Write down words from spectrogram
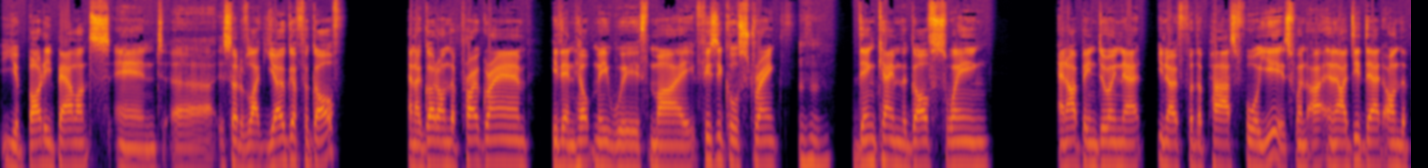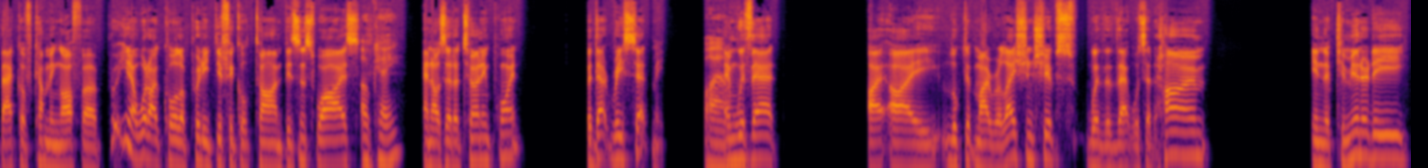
your body balance and uh, sort of like yoga for golf. And I got on the program. He then helped me with my physical strength. Mm-hmm. Then came the golf swing. And I've been doing that, you know, for the past four years. When I, and I did that on the back of coming off a, you know, what I call a pretty difficult time business wise. Okay. And I was at a turning point, but that reset me. Wow. And with that, I, I looked at my relationships, whether that was at home, in the community,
